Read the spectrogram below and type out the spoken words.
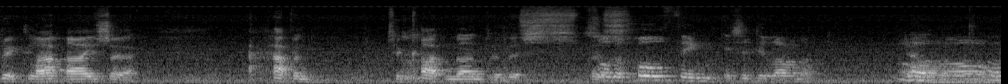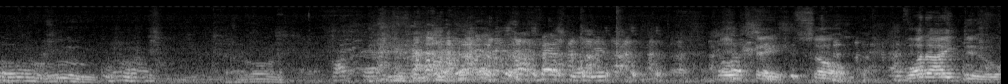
Rick Leiser happened to cotton onto this So the whole thing is a dilemma. Oh. Okay, so what I do,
